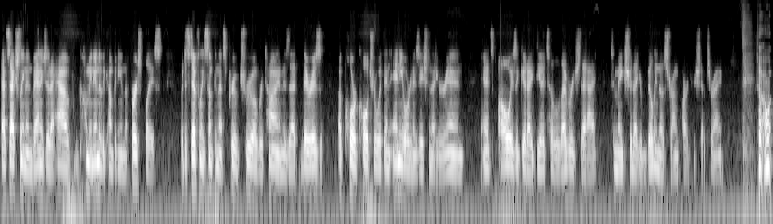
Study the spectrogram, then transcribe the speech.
that's actually an advantage that I have coming into the company in the first place but it's definitely something that's proved true over time is that there is a core culture within any organization that you're in and it's always a good idea to leverage that to make sure that you're building those strong partnerships right so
